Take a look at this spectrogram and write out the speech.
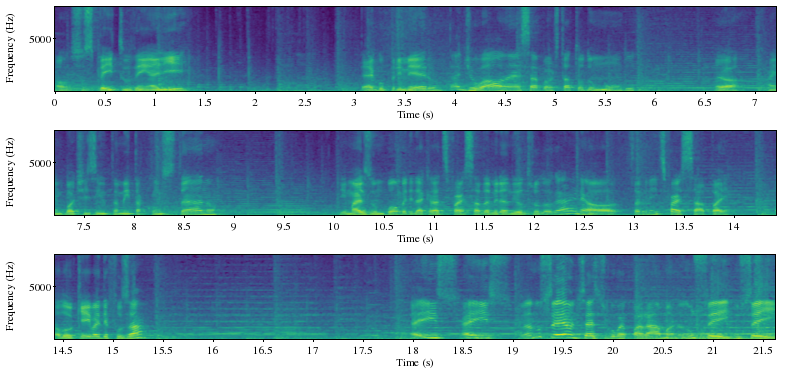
Ó, o suspeito vem ali. Pega o primeiro. Tá de wall, né? Sabe onde tá todo mundo. Aí, ó. A embotzinho também tá constando. Tem mais um bomba, ele dá aquela disfarçada mirando em outro lugar, né? Ó, não sabe nem disfarçar, pai. Tá louco? Aí vai defusar? É isso, é isso. Eu não sei onde o CSGO vai parar, mano. Eu não sei, não sei.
